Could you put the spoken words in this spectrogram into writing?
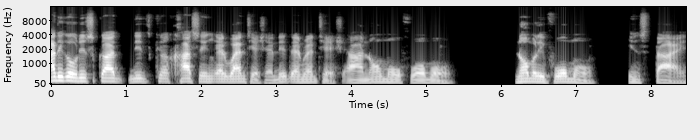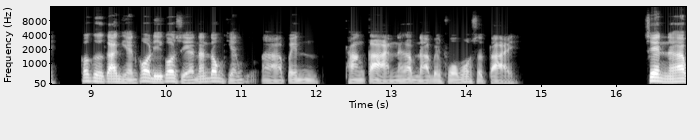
article discuss discussing advantage and disadvantage are normal formal normally formal in style ก็คือการเขียนข้อดีข้อเสียนั้นต้องเขียนเป็นทางการนะครับนะเป็น formal style เช่นนะครับ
